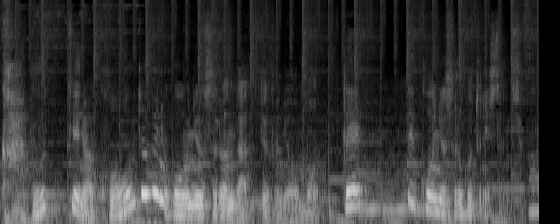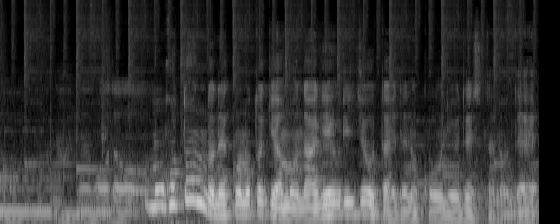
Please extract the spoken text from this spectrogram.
株っていうのはこういう時に購入するんだっていうふうに思ってで購入することにしたんですよ。ああなるほど。もうほとんどねこの時はもう投げ売り状態での購入でしたので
